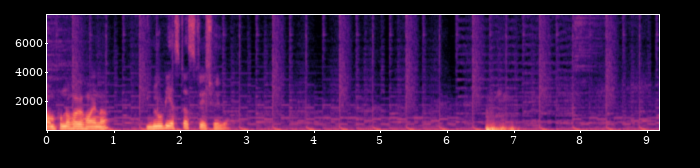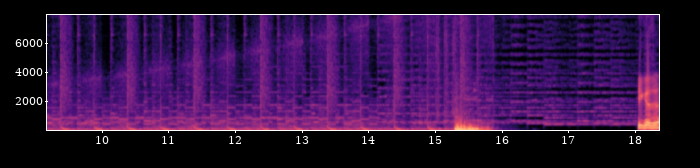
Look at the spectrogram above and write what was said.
সম্পূর্ণভাবে হয় না গ্লুটিয়াসটা স্ট্রেচ হয়ে যায়। ঠিক আছে?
